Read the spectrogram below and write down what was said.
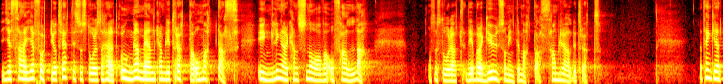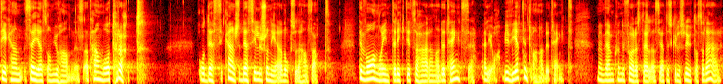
Jesaja 40 och 30 så står det så här att unga män kan bli trötta och mattas. Ynglingar kan snava och falla. Och så står det att det är bara Gud som inte mattas, han blir aldrig trött. Jag tänker att det kan sägas om Johannes, att han var trött och des, kanske desillusionerad också där han satt. Det var nog inte riktigt så här han hade tänkt sig. Eller ja, vi vet inte vad han hade tänkt. Men vem kunde föreställa sig att det skulle sluta så där?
